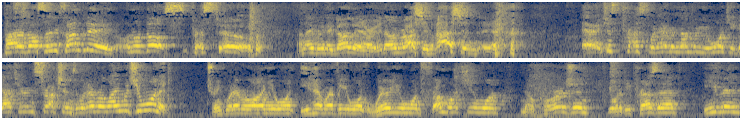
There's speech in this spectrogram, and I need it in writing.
Parados Alexandre, uno dos, press 2. I'm not even going to go there, you know, in Russian, Russian. Uh, just press whatever number you want. You got your instructions in whatever language you wanted. Drink whatever wine you want, eat however you want, where you want, from what you want. No coercion. You want to be president. Even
